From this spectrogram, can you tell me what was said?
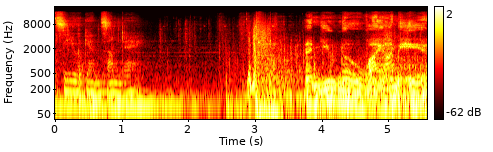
I see you again someday. And you know why I'm here.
